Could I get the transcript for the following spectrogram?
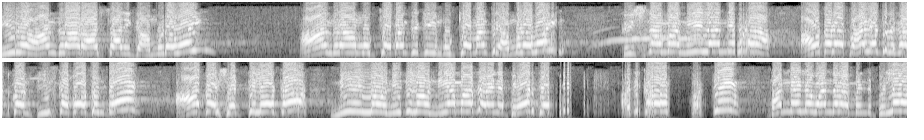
మీరు ఆంధ్ర రాష్ట్రానికి అమ్ముడవోయ్ ఆంధ్ర ముఖ్యమంత్రికి ముఖ్యమంత్రి అమ్ముడవోయ్ కృష్ణమ్మ నీళ్ళన్నీ కూడా అవతల ప్రాజెక్టులు కట్టుకొని తీసుకుపోతుంటే ఆపే శక్తి లేక నీళ్ళు నిధులు నియామకమైన పేరు చెప్పి అధికారం వచ్చి పన్నెండు వందల మంది పిల్లల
